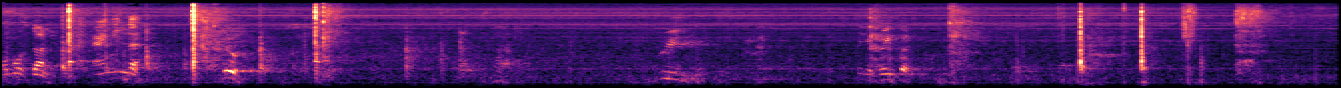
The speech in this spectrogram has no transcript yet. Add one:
Almost done. Hang in there. Two. Breathe. Take a drink first.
